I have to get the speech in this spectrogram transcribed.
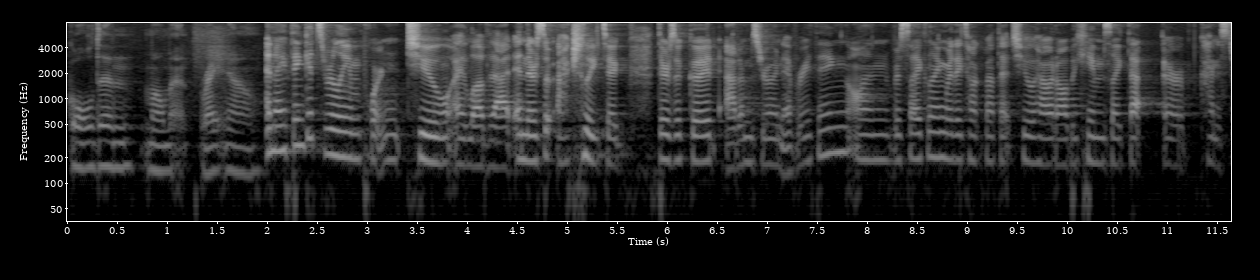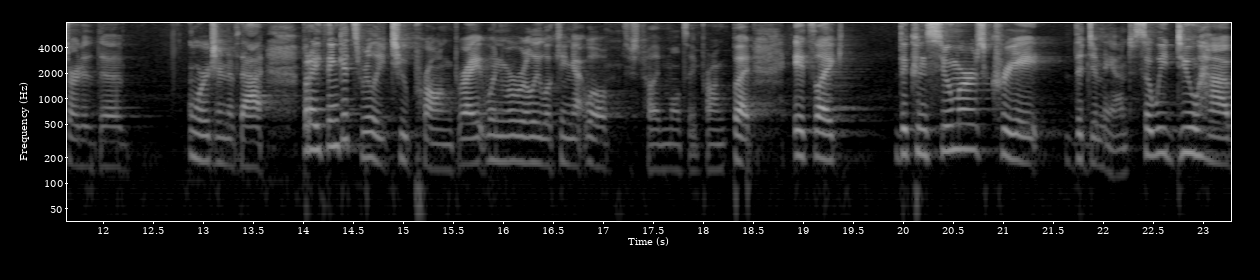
golden moment right now. And I think it's really important too. I love that. And there's actually to, there's a good Adam Ruins Everything on recycling where they talk about that too, how it all became like that, or kind of started the origin of that. But I think it's really two pronged, right? When we're really looking at, well, there's probably multi pronged, but it's like the consumers create the demand. So we do have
